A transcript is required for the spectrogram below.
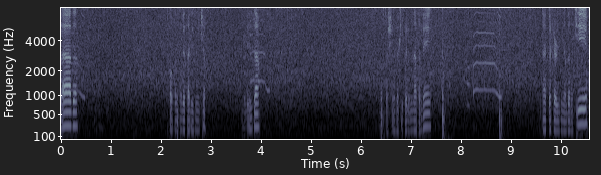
Nada. Faltando um detalhezinho aqui, ó. Beleza. As caixinhas aqui pra iluminar também. Tem a peferzinha andando aqui.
